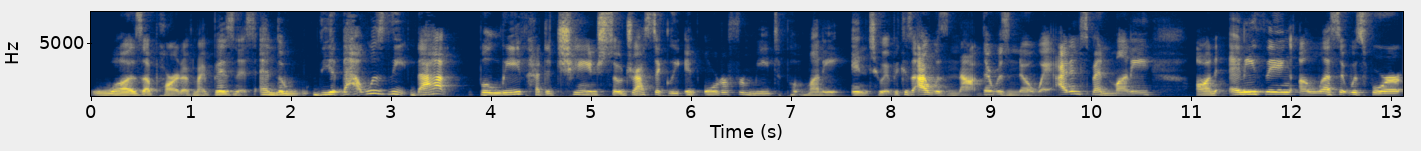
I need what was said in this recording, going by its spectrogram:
was a part of my business. And the, the that was the that belief had to change so drastically in order for me to put money into it because I was not there was no way. I didn't spend money on anything unless it was for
